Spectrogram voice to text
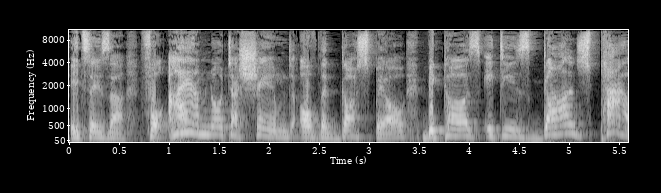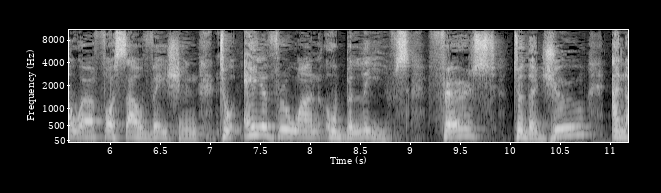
It says, uh, For I am not ashamed of the gospel because it is God's power for salvation to everyone who believes. First to the Jew and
